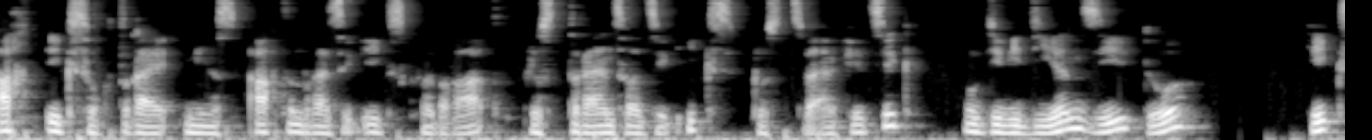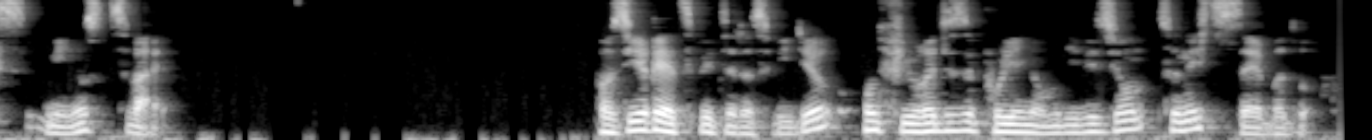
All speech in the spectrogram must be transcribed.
8x hoch 3 minus 38x plus 23x plus 42 und dividieren sie durch x minus 2. Pausiere jetzt bitte das Video und führe diese Polynomdivision zunächst selber durch.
